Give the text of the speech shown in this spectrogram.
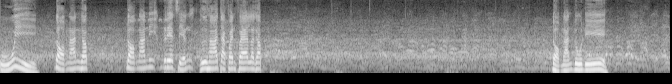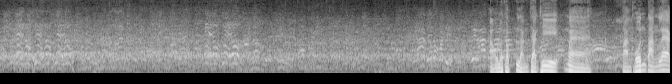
อุ้ยดอกนั้นครับ ดอกนั้นนี่เรียกเสียงฮือฮาจากแฟนๆแล้วครับ ดอกนั้นดูดี เอาละครับหลังจากที่แหมต่างคนต่างแลก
